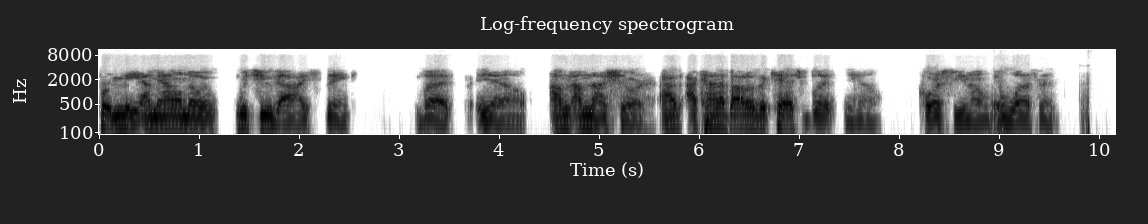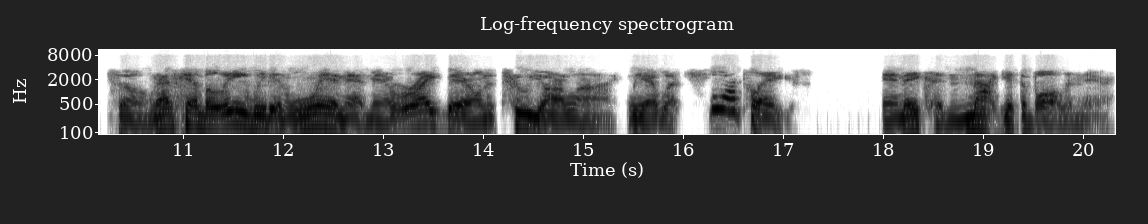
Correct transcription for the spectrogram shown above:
for me. I mean I don't know what you guys think, but you know I'm I'm not sure. I I kind of thought it was a catch, but you know, of course, you know it wasn't. So I can't believe we didn't win that man right there on the two yard line. We had what four plays, and they could not get the ball in there.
